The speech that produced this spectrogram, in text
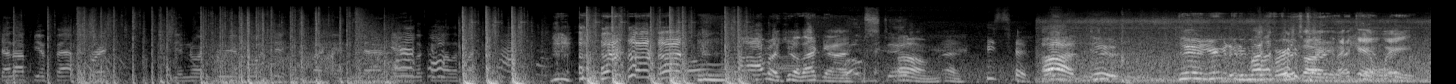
Shut up, you fat prick. You North Korean bullshit. Fucking down here looking motherfucker. I'm gonna kill that guy. Oh man. He said, Ah, dude. Dude, you're gonna be my first target. I can't wait.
